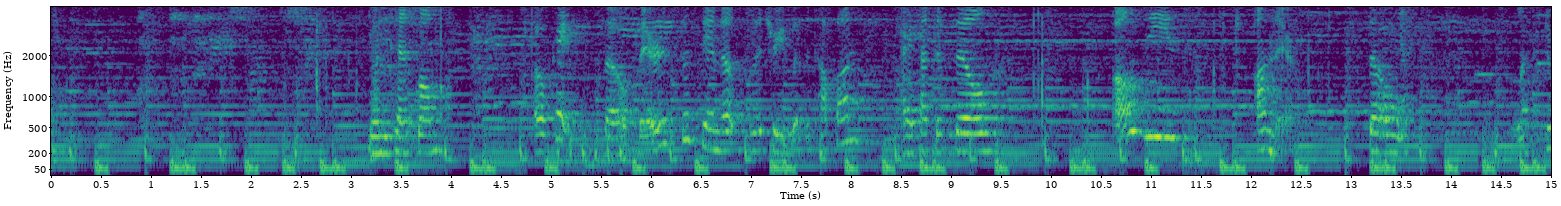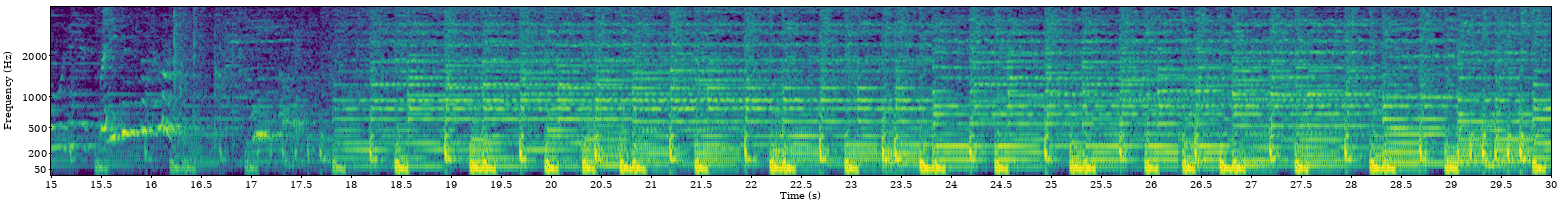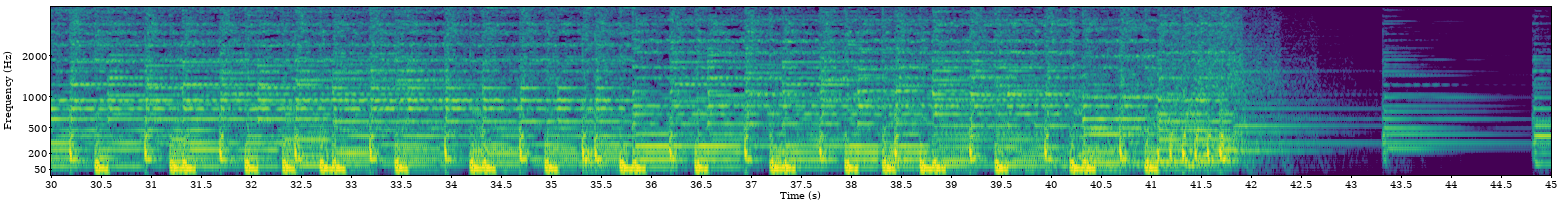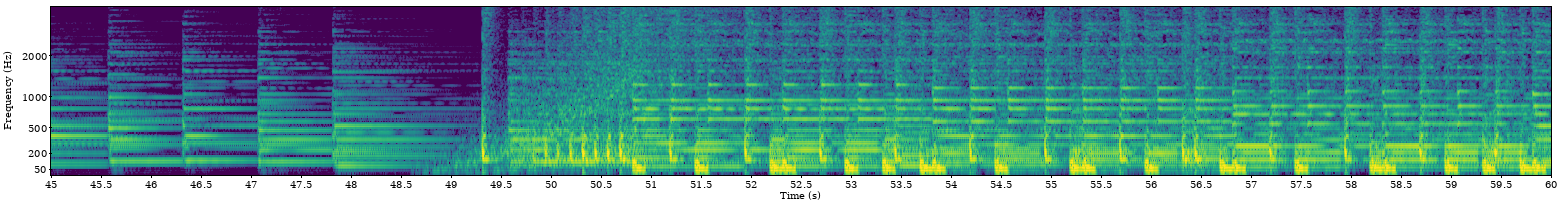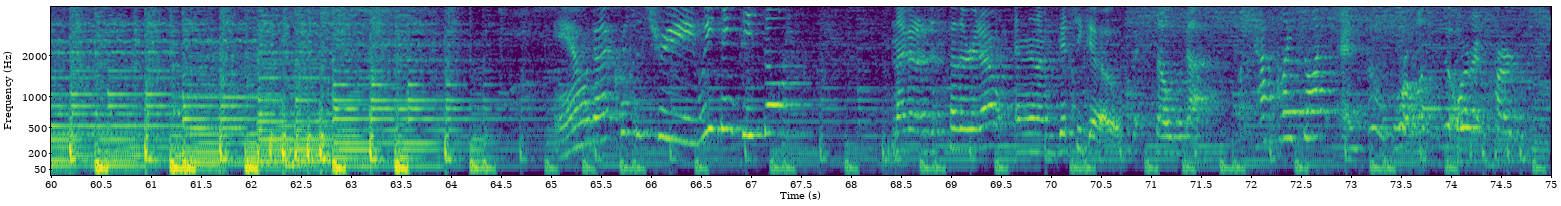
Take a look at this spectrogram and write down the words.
You want the tennis ball? Okay, so there's the stand up for the tree with the top on. I just have to fill all these on there. So let's do. Ready, Pistol? Come on. Now I gotta just feather it out and then I'm good to go. So we got half lights on and we're almost to the ornament part.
